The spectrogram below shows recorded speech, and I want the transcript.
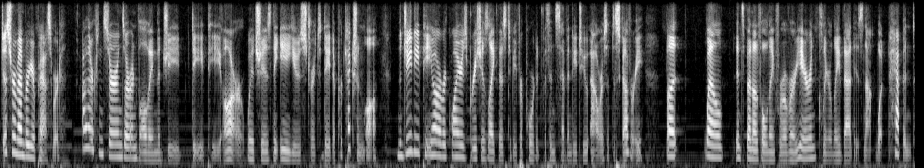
Just remember your password. Other concerns are involving the GDPR, which is the EU's strict data protection law. The GDPR requires breaches like this to be reported within 72 hours of discovery, but, well, it's been unfolding for over a year, and clearly that is not what happened.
